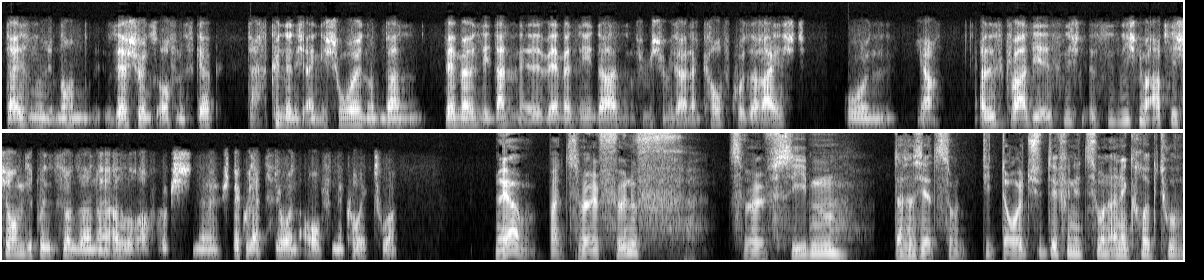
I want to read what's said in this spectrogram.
Da ist noch ein sehr schönes offenes Gap. Das können wir sich eigentlich holen und dann werden wir sehen, dann äh, werden wir sehen, da sind für mich schon wieder ein Kaufkurs erreicht. Und ja, also es quasi ist nicht, ist nicht nur Absicherung die Position, sondern also auch wirklich eine Spekulation auf eine Korrektur. Naja, bei 12,5, 12,7 das ist jetzt so die deutsche Definition einer Korrektur.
